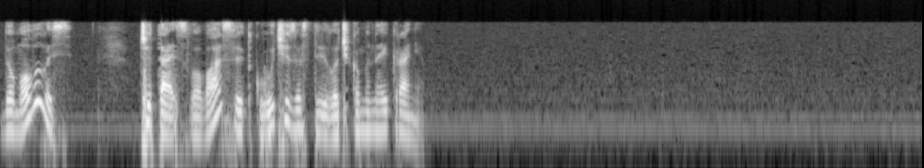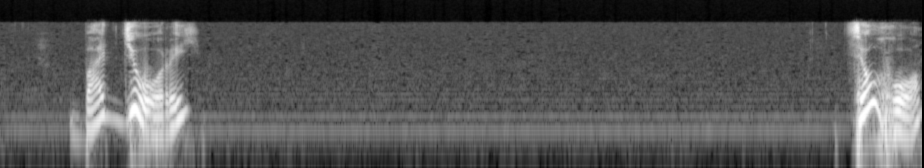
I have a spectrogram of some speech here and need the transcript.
Домовились? Читай слова, слідкуючи за стрілочками на екрані. Бадьорий. Цього.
